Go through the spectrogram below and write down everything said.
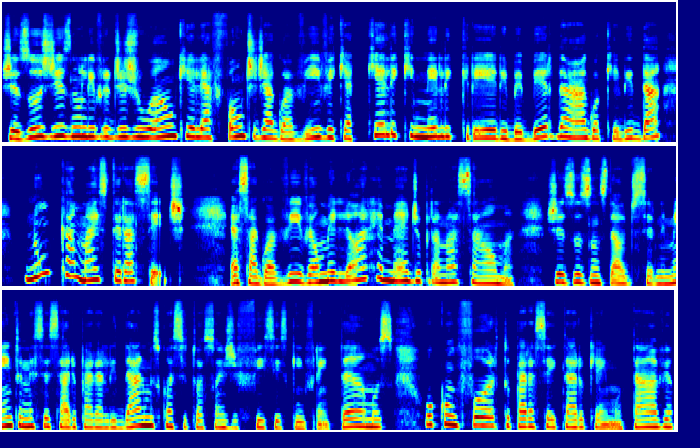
Jesus diz no livro de João que Ele é a fonte de água viva e que aquele que nele crer e beber da água que Ele dá nunca mais terá sede. Essa água viva é o melhor remédio para nossa alma. Jesus nos dá o discernimento necessário para lidarmos com as situações difíceis que enfrentamos, o conforto para aceitar o que é imutável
